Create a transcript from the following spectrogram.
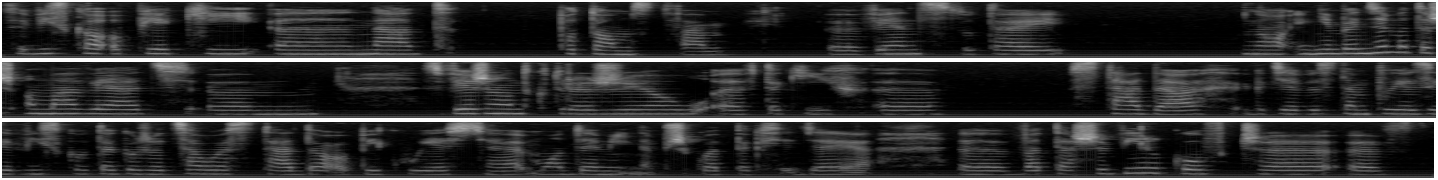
zjawisko opieki nad potomstwem. Więc tutaj no, nie będziemy też omawiać um, zwierząt, które żyją e, w takich stadach, gdzie występuje zjawisko tego, że całe stado opiekuje się młodymi. Na przykład tak się dzieje w wataszy wilków czy w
